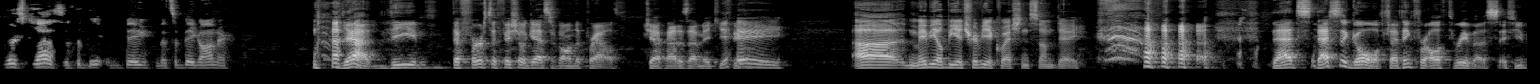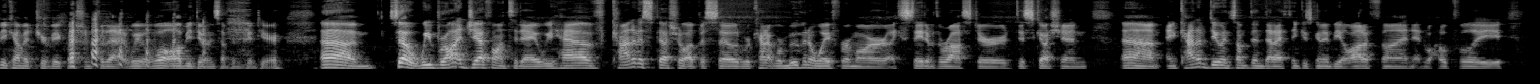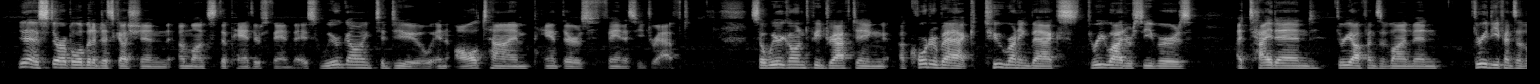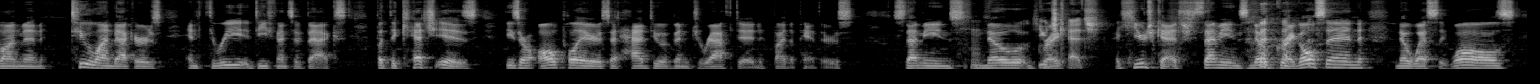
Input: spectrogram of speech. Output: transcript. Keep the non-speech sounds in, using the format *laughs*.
First guest. That's a big big. That's a big honor. *laughs* yeah, the the first official guest of On the Prowl. Jeff, how does that make you Yay. feel? Uh, maybe I'll be a trivia question someday. *laughs* *laughs* that's that's the goal. I think for all three of us, if you become a trivia question for that, we, will all be doing something good here. Um, so we brought Jeff on today. We have kind of a special episode. We're kind of we're moving away from our like state of the roster discussion um, and kind of doing something that I think is going to be a lot of fun and will hopefully yeah, stir up a little bit of discussion amongst the Panthers fan base. We're going to do an all-time Panthers fantasy draft. So we're going to be drafting a quarterback, two running backs, three wide receivers, a tight end, three offensive linemen, three defensive linemen, two linebackers, and three defensive backs. But the catch is these are all players that had to have been drafted by the Panthers. So that means hmm. no huge Greg, catch. A huge catch. So that means no *laughs* Greg Olsen, no Wesley Walls.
